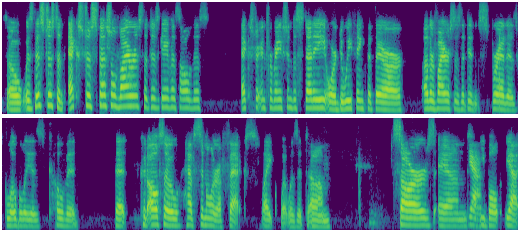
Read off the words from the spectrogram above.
So was this just an extra special virus that just gave us all this extra information to study, or do we think that there are other viruses that didn't spread as globally as COVID that could also have similar effects? Like what was it? Um, SARS and yeah. Ebola. Yeah,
